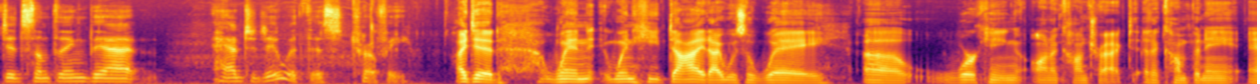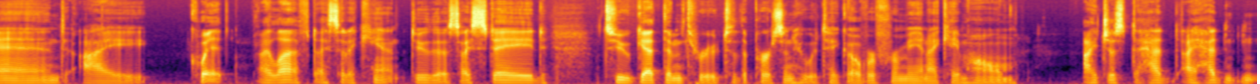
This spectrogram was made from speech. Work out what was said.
did something that had to do with this trophy. I did. When when he died, I was away uh, working on a contract at a company, and I quit. I left. I said I can't do this. I stayed to get them through to the person who would take over for me, and I came home. I just had I had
